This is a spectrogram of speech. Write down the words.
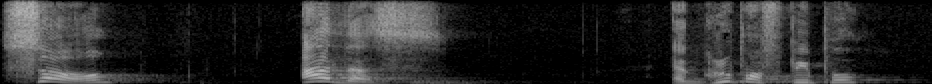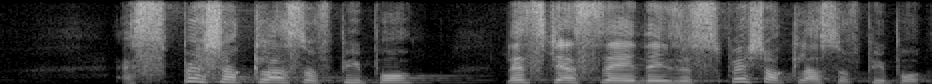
So, others, a group of people, a special class of people, Let's just say there's a special class of people.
